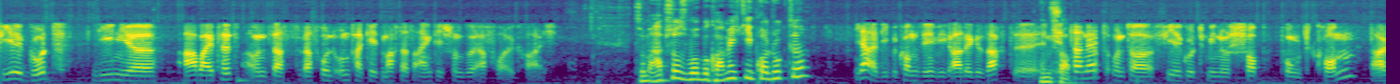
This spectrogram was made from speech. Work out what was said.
Feel-Good-Linie arbeitet und das, das Rundum-Paket macht das eigentlich schon so erfolgreich. Zum Abschluss, wo bekomme ich die Produkte? Ja, die bekommen Sie, wie gerade gesagt, äh, im, Im Internet unter feelgood-shop.com. Da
